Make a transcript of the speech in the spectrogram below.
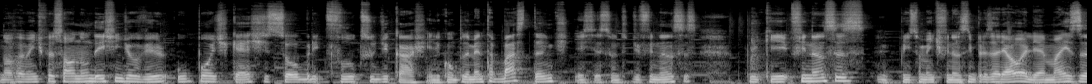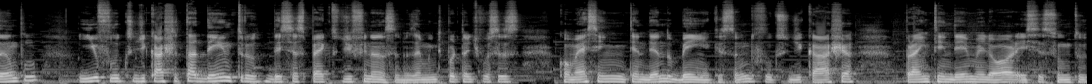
Novamente, pessoal, não deixem de ouvir o podcast sobre fluxo de caixa. Ele complementa bastante esse assunto de finanças, porque finanças, principalmente finança empresarial, ele é mais amplo e o fluxo de caixa está dentro desse aspecto de finanças, mas é muito importante que vocês comecem entendendo bem a questão do fluxo de caixa para entender melhor esse assunto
